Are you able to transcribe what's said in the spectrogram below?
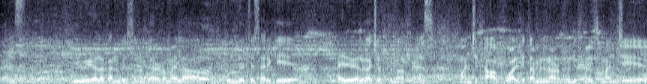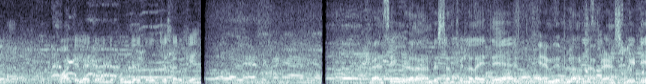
ఫ్రెండ్స్ ఈ వీడియోలో కనిపిస్తున్న గరడమైల పుంజి వచ్చేసరికి ఐదు వేలుగా చెప్తున్నారు ఫ్రెండ్స్. మంచి టాప్ క్వాలిటీ తమిళనాడు పుంజి ఫ్రెండ్స్. మంచి క్వాలిటీలో అయితే ఉంది పుంజి అయితే వచ్చేసరికి. ఫ్రెండ్స్ ఈ వీడియోలో కనిపిస్తున్న పిల్లలు అయితే ఎనిమిది పిల్లలు ఉన్నాయి ఫ్రెండ్స్. వీటి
